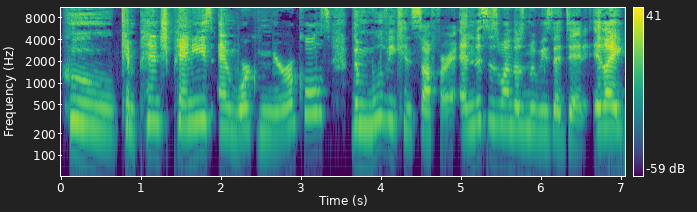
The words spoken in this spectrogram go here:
who can pinch pennies and work miracles the movie can suffer and this is one of those movies that did it like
